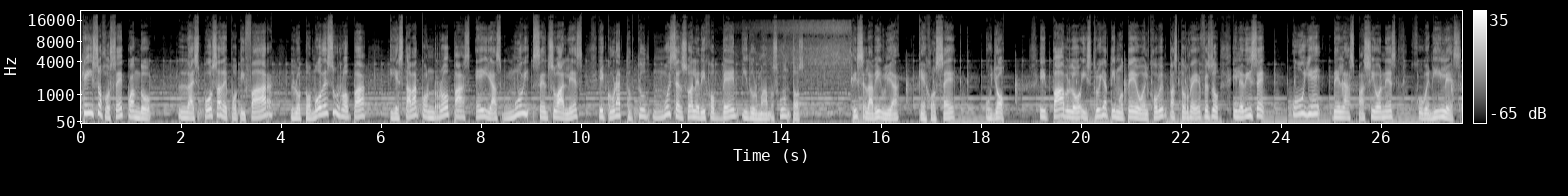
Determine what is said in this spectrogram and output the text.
¿Qué hizo José cuando la esposa de Potifar lo tomó de su ropa y estaba con ropas ellas muy sensuales y con una actitud muy sensual le dijo, ven y durmamos juntos? Dice la Biblia que José huyó. Y Pablo instruye a Timoteo, el joven pastor de Éfeso, y le dice, huye de las pasiones juveniles.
